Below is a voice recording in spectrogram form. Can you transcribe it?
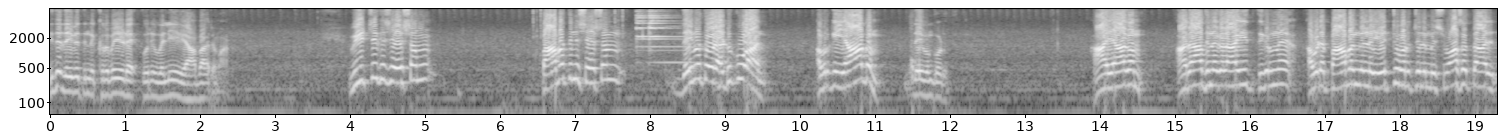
ഇത് ദൈവത്തിന്റെ കൃപയുടെ ഒരു വലിയ വ്യാപാരമാണ്. വീഴ്ചയ്ക്ക് ശേഷം പാപത്തിന് ശേഷം ദൈവത്തോട് അടുക്കുവാൻ അവർക്ക് യാഗം ദൈവം കൊടുത്തു. ആ യാഗം ആരാധനകളായി തീർന്ന് അവിടെ പാപങ്ങളുടെ ഏറ്റുപറച്ചിലും വിശ്വാസത്താൽ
